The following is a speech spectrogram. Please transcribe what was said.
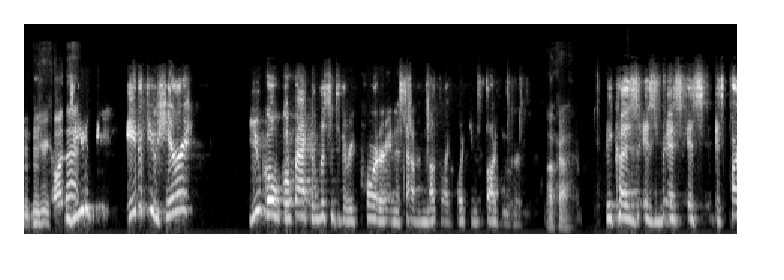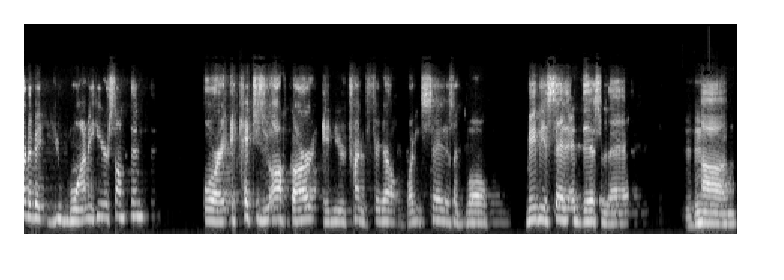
Did you record that? Even, even if you hear it, you go go back and listen to the recorder and it sounded nothing like what you thought you heard. Okay. Because it's it's it's it's part of it you want to hear something or it catches you off guard and you're trying to figure out what it said. It's like, well, maybe it said this or that. Mhm. Um,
